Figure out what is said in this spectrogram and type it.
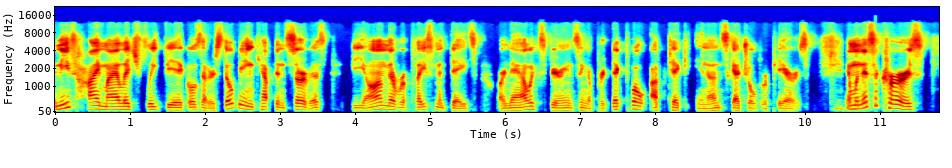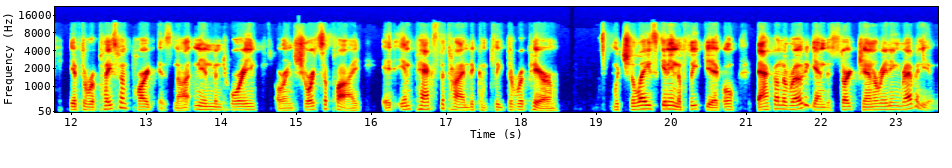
And these high mileage fleet vehicles that are still being kept in service beyond their replacement dates are now experiencing a predictable uptick in unscheduled repairs. And when this occurs, if the replacement part is not in inventory or in short supply, it impacts the time to complete the repair, which delays getting the fleet vehicle back on the road again to start generating revenue.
